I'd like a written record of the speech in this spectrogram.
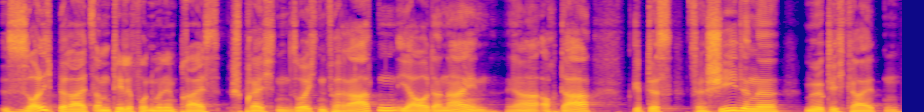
Soll ich bereits am Telefon über den Preis sprechen? Soll ich ihn verraten? Ja oder nein? Ja, auch da gibt es verschiedene Möglichkeiten.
